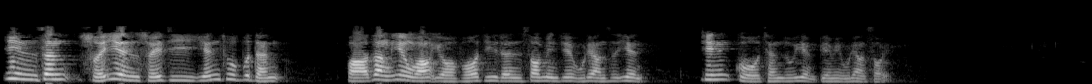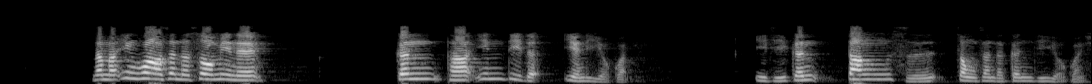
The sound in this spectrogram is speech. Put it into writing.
应身随应随机，言处不等，法藏焰王有佛及人寿命皆无量之焰，今果成如焰，别名无量寿也。那么应化身的寿命呢，跟他因地的业力有关，以及跟当时众生的根基有关系。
